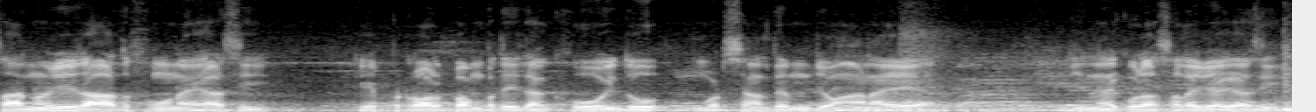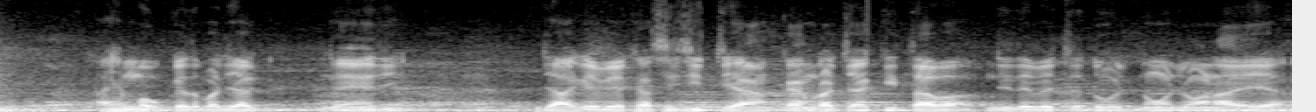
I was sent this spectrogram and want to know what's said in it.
ਸਾਨੂੰ ਜੀ ਰਾਤ ਫੋਨ ਆਇਆ ਸੀ ਕਿ ਪੈਟਰੋਲ ਪੰਪ ਤੇ ਜਾਂ ਖੋਜ ਦੋ ਮੋਟਰਸਾਈਕਲ ਤੇ ਜਵਾਨ ਆਏ ਆ ਜਿਨ੍ਹਾਂ ਕੋਲ ਅਸਲਾ ਵੀ ਹੈਗਾ ਸੀ। ਅਸੀਂ ਮੌਕੇ ਤੇ ਭੱਜ ਗਏ ਆ ਜੀ। ਜਾ ਕੇ ਵੇਖਿਆ ਸੀ ਕੈਮਰਾ ਚੈੱਕ ਕੀਤਾ ਵਾ ਜਿਹਦੇ ਵਿੱਚ ਦੋ ਨੌਜਵਾਨ ਆਏ ਆ।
